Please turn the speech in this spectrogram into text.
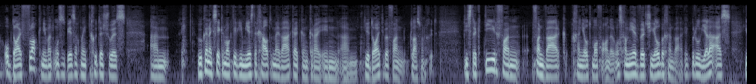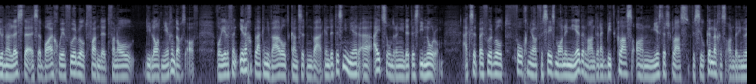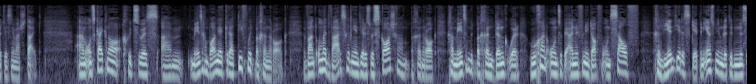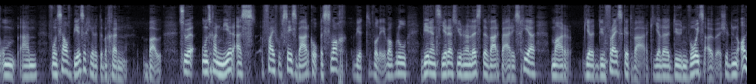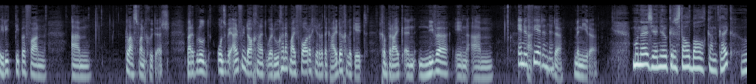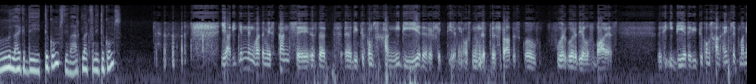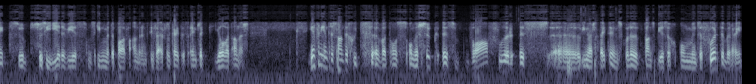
op daai vlak nie want ons is besig met goeders soos um, Hoe kan ek seker maak dat ek die meeste geld in my werk uit kan kry en um, jy daai tipe van klas van goed die struktuur van van werk gaan heeltemal verander. Ons gaan meer virtueel begin werk. Ek bedoel julle as joernaliste is 'n baie goeie voorbeeld van dit van al die laat 90's af waar jy van enige plek in die wêreld kan sit en werk en dit is nie meer 'n uitsondering nie dit is die norm. Ek sit byvoorbeeld volgende jaar vir 6 maande in Nederland en ek bied klas aan meestersklas vir sielkundiges aan by die Noordwes Universiteit. Um, ons kyk na goed soos um mense gaan baie meer kreatief moet begin raak want om met werksgeleenthede so skaars gaan begin raak, gaan mense moet begin dink oor hoe gaan ons op die einde van die dag vir onsself geleenthede skep en eers moet om dit te doen is om um vir onsself besighede te begin bou. So ons gaan meer as 5 of 6 werke op 'n slag weet wil hê. Wat ek bedoel, weer eens hier as joernaliste werk by RSG, maar jy doen vryskut werk, jy doen voice-overs, jy doen al hierdie tipe van um klas van goeders. Maar ek bedoel ons op die einde van die dag gaan dit oor hoe gaan ek my vaardighede wat ek heidaglik het gebruik in nuwe en um innoverende uh, maniere. Mones jy in jou kristalbal kan kyk, hoe lyk die toekoms, die werkplek van die toekoms? ja, die een ding wat 'n mens kan sê is dat uh, die toekoms gaan nie die hede reflekteer nie. Ons noem dit 'n status quo vooroordeel of bias dis die idee dat die toekoms gaan eintlik maar net so soos die hede wees, miskien met 'n paar veranderings. Die werklikheid is eintlik heelwat anders. Een van die interessante goed uh, wat ons ondersoek is waarvoor is uh universiteite en skole tans besig om mense voor te berei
